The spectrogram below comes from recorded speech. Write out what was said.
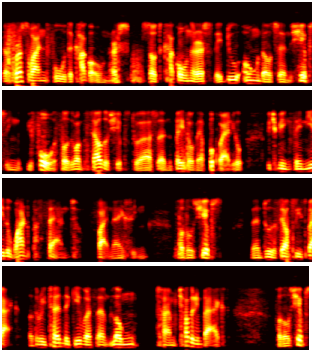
the first one for the cargo owners. So the cargo owners they do own those uh, ships in before, so they want to sell the ships to us, and based on their book value, which means they need one financing for those ships then do the sales lease back. The return, they give us a long time chartering back for those ships.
